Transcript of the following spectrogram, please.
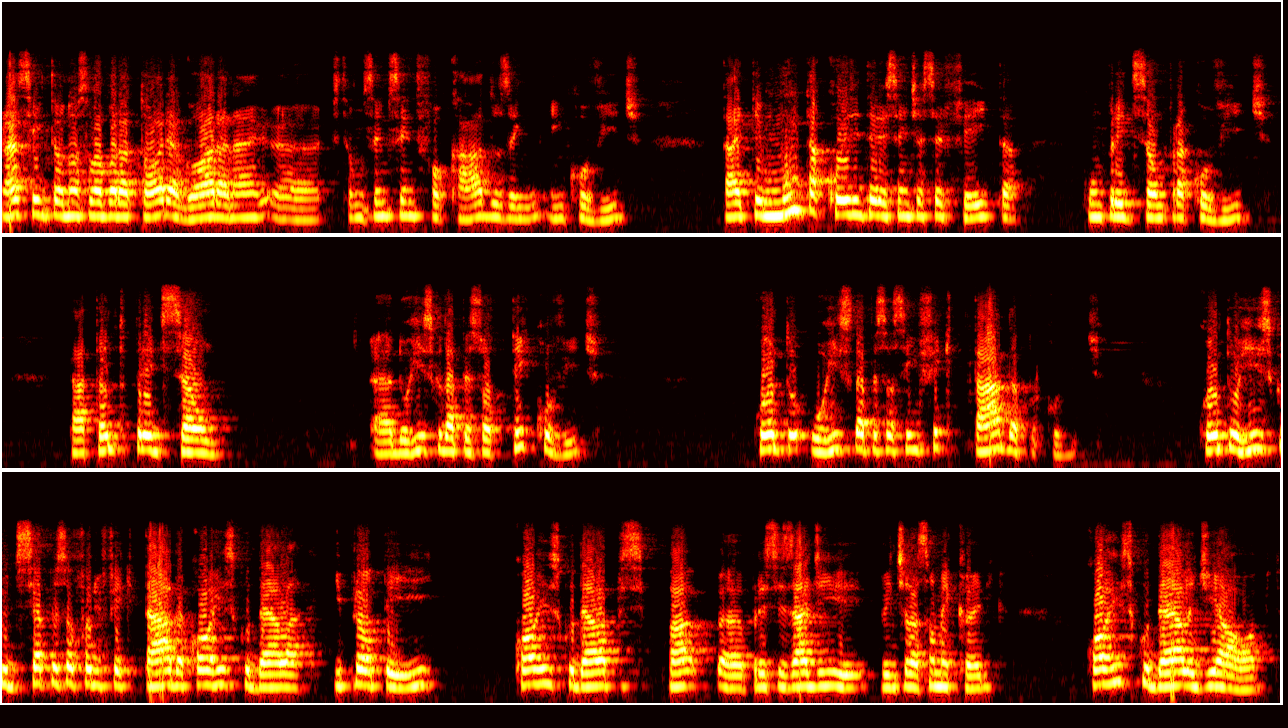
Ah, sim, então nosso laboratório agora, né, uh, estamos sempre sendo focados em, em Covid, tá? E tem muita coisa interessante a ser feita com predição para Covid, tá? Tanto predição uh, do risco da pessoa ter Covid, quanto o risco da pessoa ser infectada por Covid, quanto o risco de se a pessoa for infectada, qual o risco dela ir para UTI, qual o risco dela precisar de ventilação mecânica, qual o risco dela de ir a óbito.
